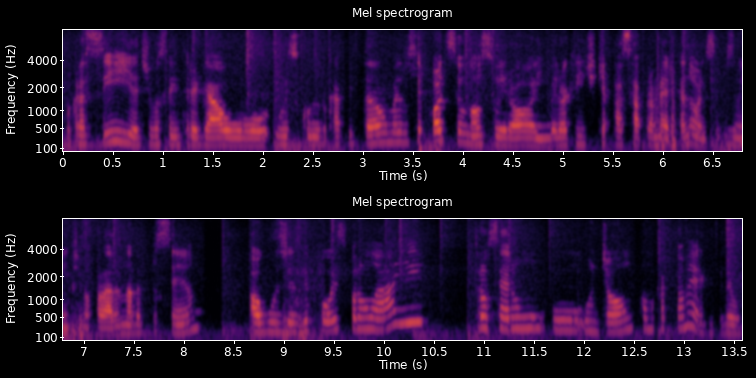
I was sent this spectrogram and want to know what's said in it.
burocracia de você entregar o, o escudo do capitão, mas você pode ser o nosso herói, o herói que a gente quer passar para América. Não, eles simplesmente não falaram nada pro Sam. Alguns dias depois foram lá e trouxeram o, o John como Capitão América, entendeu?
